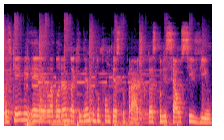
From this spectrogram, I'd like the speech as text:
Eu fiquei é, elaborando aqui dentro do contexto prático. Tu és policial civil,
